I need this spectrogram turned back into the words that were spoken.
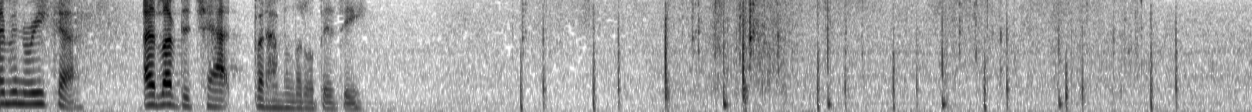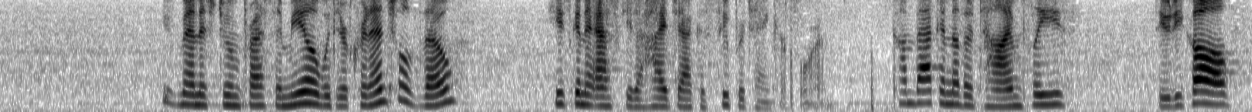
I'm Enrica. I'd love to chat, but I'm a little busy. You've managed to impress Emile with your credentials, though. He's gonna ask you to hijack a supertanker for him. Come back another time, please. Duty calls.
